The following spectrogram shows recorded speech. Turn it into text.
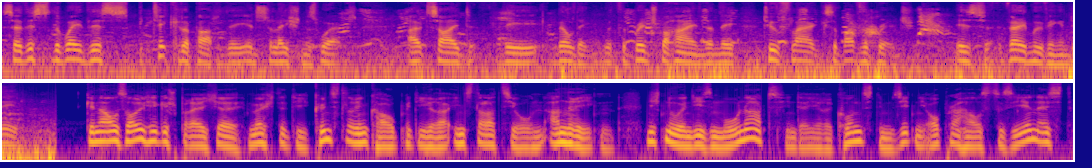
So, this the way this particular part of the installation has worked outside the building with the bridge behind and the two flags above the bridge is very moving indeed. Genau solche Gespräche möchte die Künstlerin Kaub mit ihrer Installation anregen. Nicht nur in diesem Monat, in der ihre Kunst im Sydney Opera House zu sehen ist,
